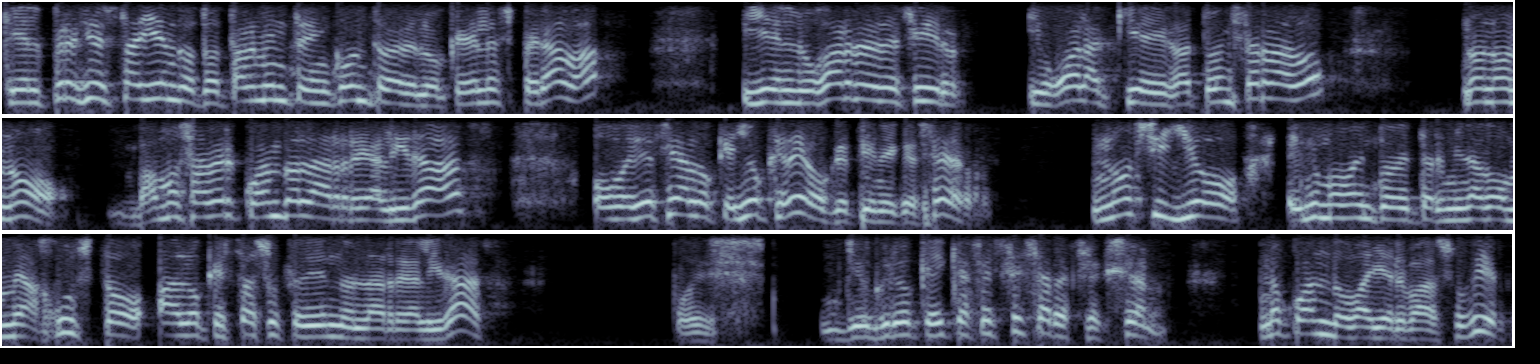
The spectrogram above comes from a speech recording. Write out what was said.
que el precio está yendo totalmente en contra de lo que él esperaba y en lugar de decir igual aquí hay gato encerrado, no, no, no, vamos a ver cuándo la realidad obedece a lo que yo creo que tiene que ser. No si yo en un momento determinado me ajusto a lo que está sucediendo en la realidad. Pues yo creo que hay que hacerse esa reflexión, no cuándo Bayer va a subir,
